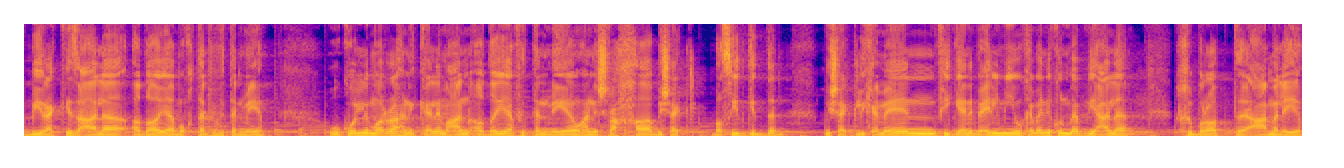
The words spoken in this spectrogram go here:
بيركز على قضايا مختلفة في التنمية. وكل مرة هنتكلم عن قضية في التنمية وهنشرحها بشكل بسيط جدا بشكل كمان في جانب علمي وكمان يكون مبني على خبرات عملية.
